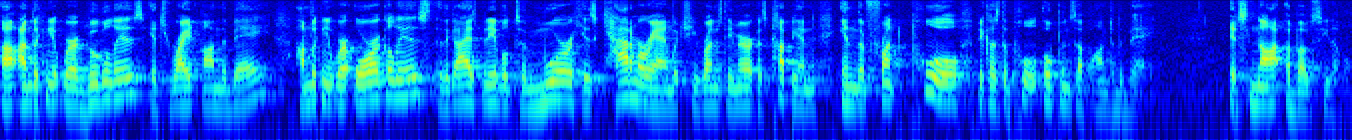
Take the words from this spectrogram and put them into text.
Uh, I'm looking at where Google is. It's right on the bay. I'm looking at where Oracle is. The guy has been able to moor his catamaran, which he runs the America's Cup in, in the front pool because the pool opens up onto the bay. It's not above sea level.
